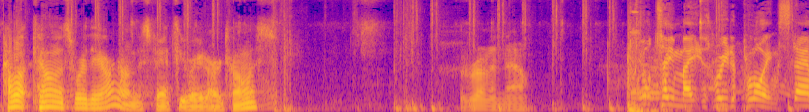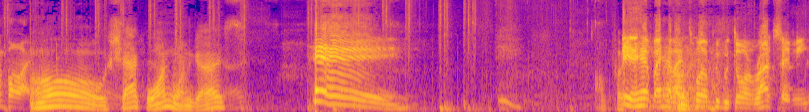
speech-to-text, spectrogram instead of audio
How about telling us where they are on this fancy radar, Thomas? They're running now. Your teammate is redeploying. Stand by. Oh, Shaq won one, guys. Hey! I'm Yeah, I had like 12 people throwing rocks at me.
